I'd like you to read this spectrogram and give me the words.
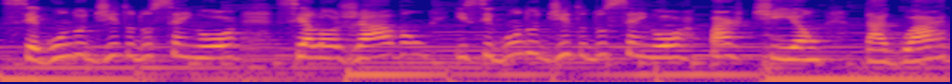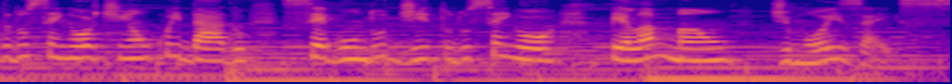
Segundo o dito do Senhor, se alojavam e, segundo o dito do Senhor, partiam. Da guarda do Senhor tinham cuidado, segundo o dito do Senhor, pela mão de Moisés.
